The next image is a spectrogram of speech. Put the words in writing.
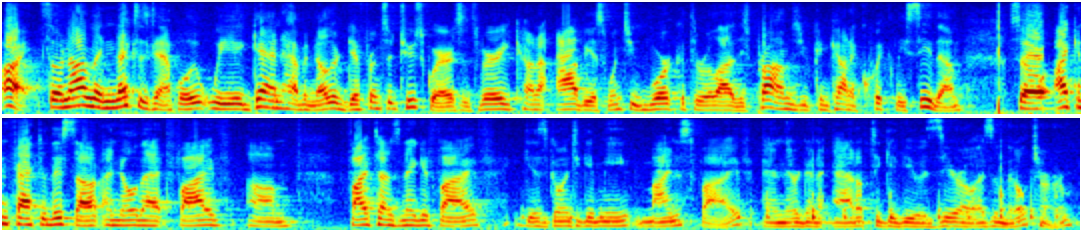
All right, so now in the next example, we again have another difference of two squares. It's very kind of obvious. Once you work through a lot of these problems, you can kind of quickly see them. So I can factor this out. I know that 5 um, 5 times negative 5 is going to give me minus 5, and they're going to add up to give you a 0 as a middle term.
